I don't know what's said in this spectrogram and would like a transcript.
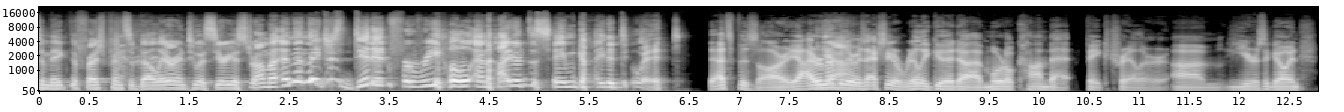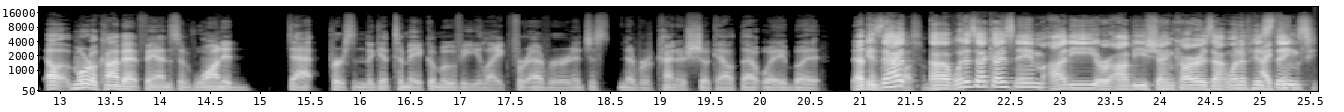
to make the Fresh Prince of Bel Air into a serious drama? And then they just did it for real and hired the same guy to do it. That's bizarre. Yeah, I remember Yeah. there was actually a really good uh, Mortal Kombat fake trailer um, years ago, and uh, Mortal Kombat fans have wanted that person to get to make a movie like forever, and it just never kind of shook out that way. But that Is that awesome. uh, what is that guy's name? Adi or Avi Shankar? Is that one of his I think- things?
